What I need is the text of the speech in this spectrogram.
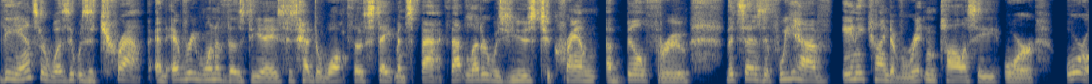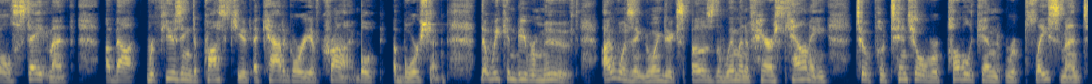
The answer was it was a trap, and every one of those DAs has had to walk those statements back. That letter was used to cram a bill through that says if we have any kind of written policy or oral statement about refusing to prosecute a category of crime, abortion, that we can be removed. I wasn't going to expose the women of Harris County to a potential Republican replacement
